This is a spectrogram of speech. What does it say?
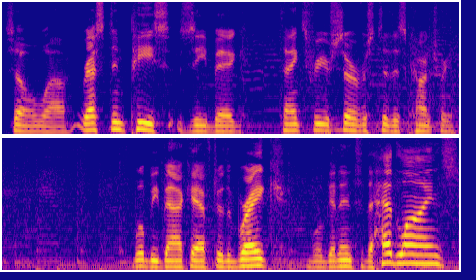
So uh, rest in peace, Z Big. Thanks for your service to this country. We'll be back after the break. We'll get into the headlines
